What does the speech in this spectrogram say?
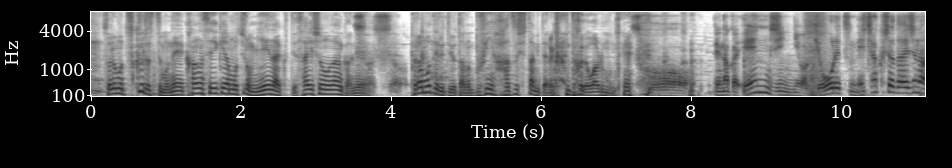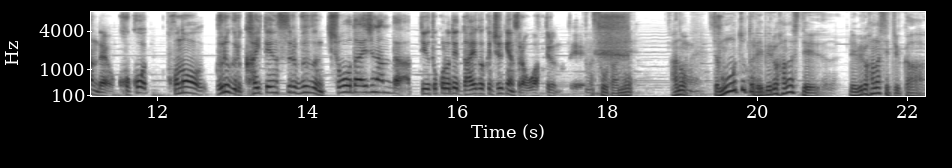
うんそれも作るっつってもね、完成形はもちろん見えなくて、最初のなんかね、そうそうプラモデルっていうとあの部品外したみたいなところで終わるもんね。そう。で、なんかエンジンには行列めちゃくちゃ大事なんだよ。ここ、このぐるぐる回転する部分超大事なんだっていうところで大学受験すら終わってるので。そうだね。あの、うんじゃあもうちょっとレベル話して、レベル話してっていうか、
